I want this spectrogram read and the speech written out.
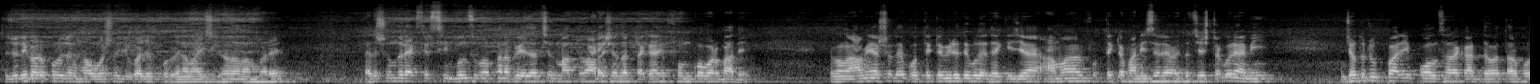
তো যদি কারও প্রয়োজন হয়, অবশ্যই যোগাযোগ করবেন আমার স্ক্রিন নাম্বারে এত সুন্দর অ্যাক্সের সিম্বল সুপ আপনারা পেয়ে যাচ্ছেন মাত্র আড়াইশ হাজার টাকায় ফোন কভার বাদে। এবং আমি আসলে প্রত্যেকটা ভিডিওতে বলে থাকি যে, আমার প্রত্যেকটা ফার্নিচারে হয়তো চেষ্টা করে আমি যতটুকু পারি পল ছাড়া কাট দেওয়া তারপর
